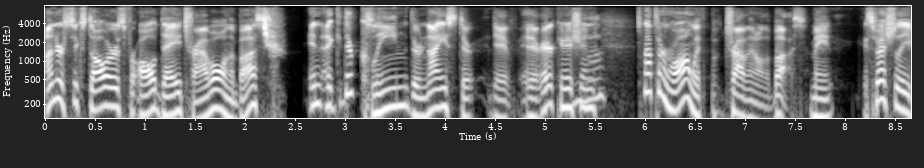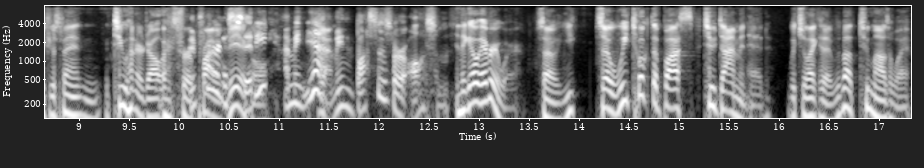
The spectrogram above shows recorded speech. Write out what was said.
under six dollars for all day travel on the bus, and like, they're clean, they're nice, they're they have, they're air conditioned. Mm-hmm. There's nothing wrong with traveling on the bus. I mean, especially if you're spending two hundred dollars for a If in private a vehicle, city, I mean, yeah, Yeah. I mean, buses are awesome. and they go everywhere. So you so we took the bus to Diamond Head, which like I said was about two miles away.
